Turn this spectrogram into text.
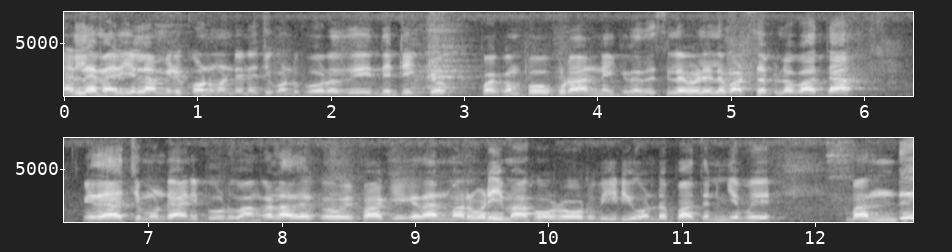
நல்ல மாதிரி எல்லாம் இருக்கணுமென்று நினச்சி கொண்டு போகிறது இந்த டிக்டாக் பக்கம் போகக்கூடாது நினைக்கிறது. சில வேளையில் வாட்ஸ்அப்பில் பார்த்தா ஏதாச்சும் ஒன்று அனுப்பி விடுவாங்க. அதை போய் பார்க்க தான். மறுபடியுமாக ஒரு ஒரு வீடியோ ஒன்றை பார்த்தேன். நீங்கள் போய் வந்து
